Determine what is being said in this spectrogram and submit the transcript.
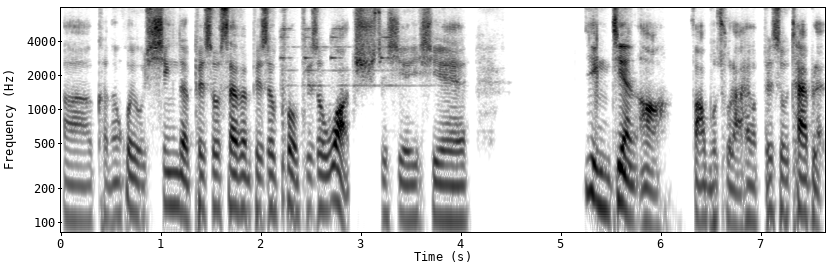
啊，可能会有新的 Pixel Seven、Pixel Pro、Pixel Watch 这些一些。硬件啊发布出来，还有 Pixel Tablet，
